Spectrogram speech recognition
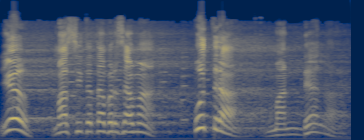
Yuk, masih tetap bersama Putra Mandala.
